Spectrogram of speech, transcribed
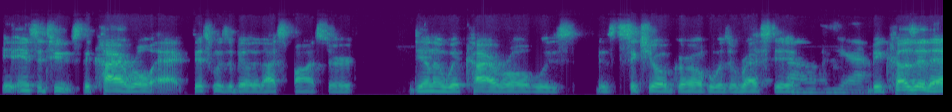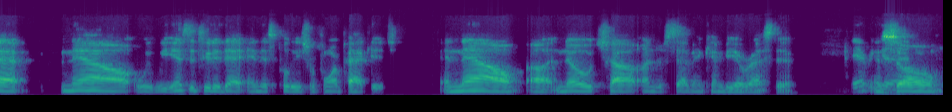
it institutes the Rolle Act. This was a bill that I sponsored dealing with Rolle, who is this six-year-old girl who was arrested. Oh, yeah. Because of that, now we, we instituted that in this police reform package. And now uh, no child under seven can be arrested. Very and good. so,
